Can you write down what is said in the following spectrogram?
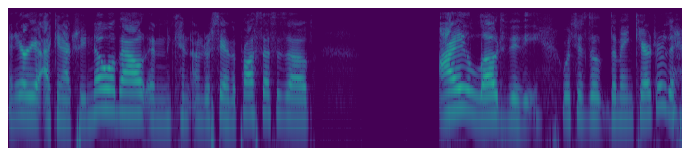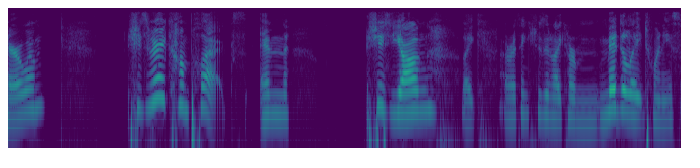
an area I can actually know about and can understand the processes of. I loved Vivi, which is the the main character, the heroine. She's very complex and she's young, like I think she's in like her mid to late 20s.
